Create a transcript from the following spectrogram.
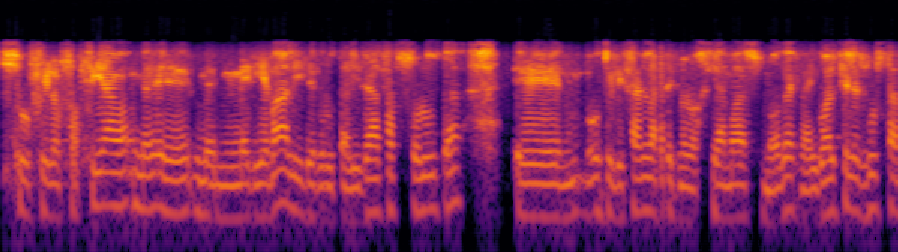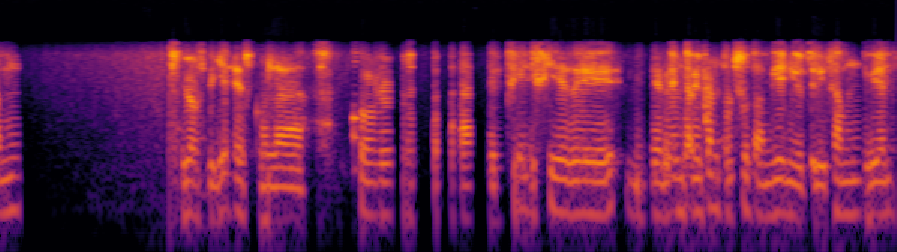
su filosofía eh, medieval y de brutalidad absoluta, eh, utilizan la tecnología más moderna. Igual que les gustan los billetes con la con la especie de, de venta eso también y utilizan muy bien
